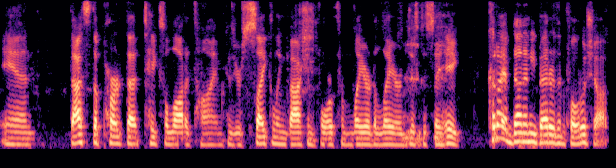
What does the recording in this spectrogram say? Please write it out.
And that's the part that takes a lot of time because you're cycling back and forth from layer to layer just to say, hey, could I have done any better than Photoshop?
